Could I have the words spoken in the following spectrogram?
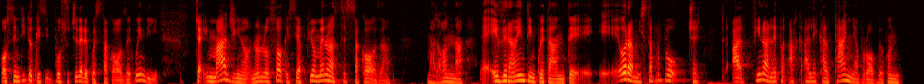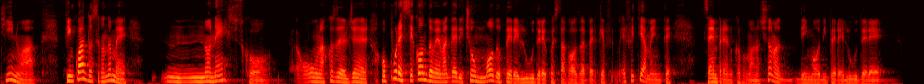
ho sentito che si, può succedere questa cosa, e quindi, cioè immagino, non lo so, che sia più o meno la stessa cosa. Madonna, è veramente inquietante. E, ora mi sta proprio. Cioè, fino alle, alle calcagna proprio, continua. Fin quando secondo me non esco. O una cosa del genere. Oppure secondo me magari c'è un modo per eludere questa cosa. Perché effettivamente, sempre nel corpo umano, ci sono dei modi per eludere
